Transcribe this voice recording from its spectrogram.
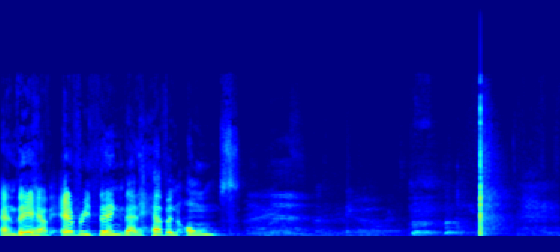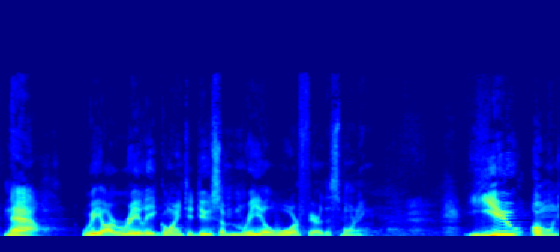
And they have everything that heaven owns. Now, we are really going to do some real warfare this morning. You own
